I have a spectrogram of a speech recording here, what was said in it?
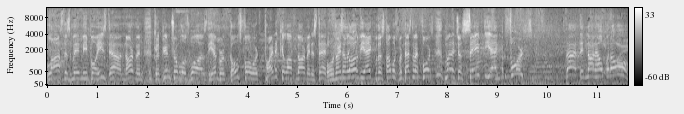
lost his main meatball. He's down. Narman could be in trouble as well as the Ember goes forward, trying to kill off Narman instead. Oh, nice Telling stun. for the egg, but the stun was contested by Force. Might have just saved the egg, but Force! That did not help at all.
